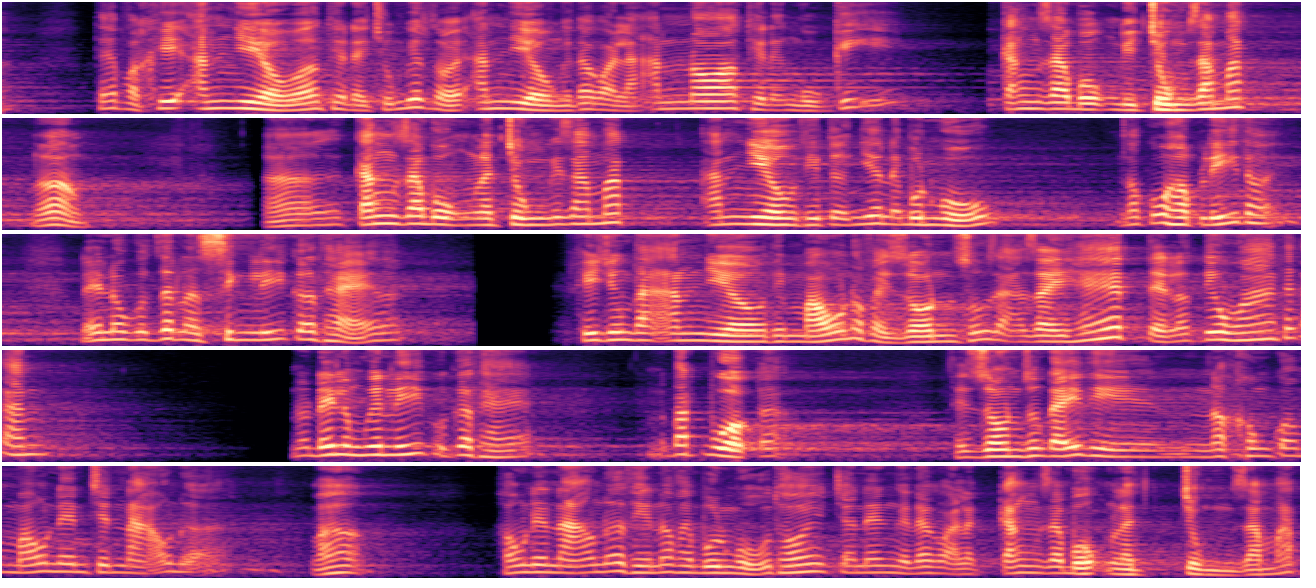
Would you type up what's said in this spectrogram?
Thế và khi ăn nhiều thì để chúng biết rồi ăn nhiều người ta gọi là ăn no thì lại ngủ kỹ. Căng ra bụng thì trùng ra mắt đúng không? À, căng ra bụng là trùng cái ra mắt ăn nhiều thì tự nhiên lại buồn ngủ. Nó cũng hợp lý thôi. Đấy, nó cũng rất là sinh lý cơ thể thôi. Khi chúng ta ăn nhiều thì máu nó phải dồn xuống dạ dày hết để nó tiêu hóa thức ăn. Nó, đấy là nguyên lý của cơ thể. Nó bắt buộc đó. thế dồn xuống đấy thì nó không có máu lên trên não nữa. Phải không? không lên não nữa thì nó phải buồn ngủ thôi. Cho nên người ta gọi là căng ra bụng là trùng ra mắt.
